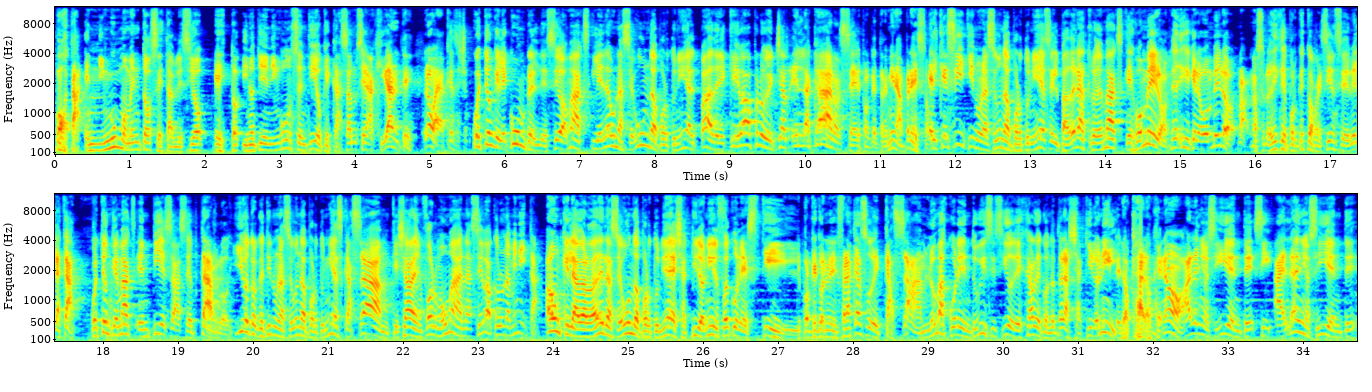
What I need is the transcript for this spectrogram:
Posta, en ningún momento se estableció esto y no tiene ningún sentido que Kazam sea gigante. Pero bueno, qué sé yo. Cuestión que le cumple el deseo a Max y le da una segunda oportunidad al padre que va a aprovechar en la cárcel porque termina preso. El que sí tiene una segunda oportunidad es el padrastro de Max que es bombero. ¿Le dije que era bombero? No, no se lo dije porque esto recién se devela acá. Cuestión que Max empieza a aceptarlo. Y otro que tiene una segunda oportunidad es Kazam, que ya en forma humana se va con una minita. Aunque la verdadera segunda oportunidad de Shaquille O'Neal fue con Steel. Porque con el fracaso de Kazam, lo más coherente hubiese sido dejar de contratar a Shaquille O'Neal. Pero claro que no, al año siguiente, sí, al año siguiente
